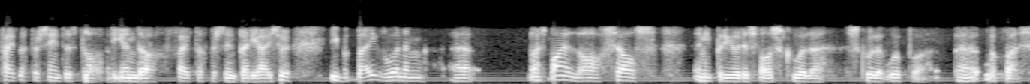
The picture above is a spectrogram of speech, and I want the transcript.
50% is daar die een dag, 50% by die huis. So die bywoning uh was baie laag selfs in die periodes waar skole skole oop uh, oop was.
